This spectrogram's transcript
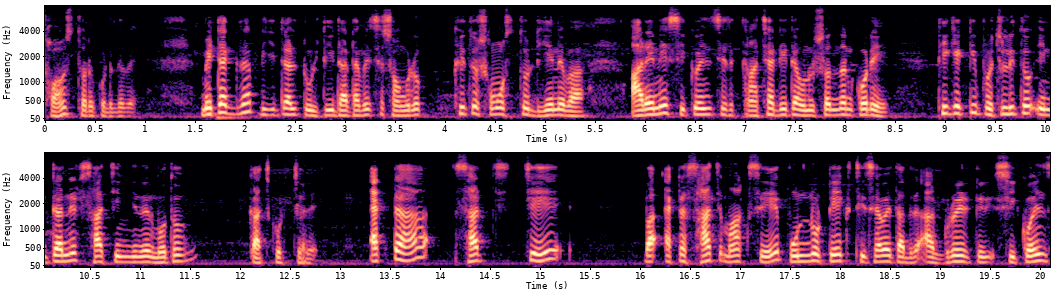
সহজতর করে দেবে। মেটাগ্রাফ ডিজিটাল টুলটি ডাটাবেসে সংরক্ষিত সমস্ত ডিএনএ বা আরএনএ সিকোয়েন্সের কাঁচা ডেটা অনুসন্ধান করে ঠিক একটি প্রচলিত ইন্টারনেট সার্চ ইঞ্জিনের মতো কাজ করছে একটা সার্চে বা একটা সার্চ মার্কসে পূর্ণ টেক্সট হিসাবে তাদের আগ্রহের সিকোয়েন্স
